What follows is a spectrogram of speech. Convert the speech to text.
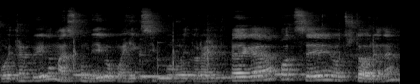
foi tranquila, mas comigo, com o Henrique, se porventura a gente pegar, pode ser outra história, né?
